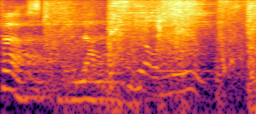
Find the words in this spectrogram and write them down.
First blood. Double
